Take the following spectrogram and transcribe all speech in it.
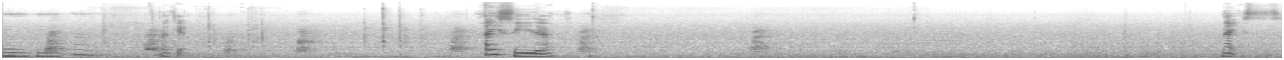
Mm -hmm. Okay. I see that. Nice.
